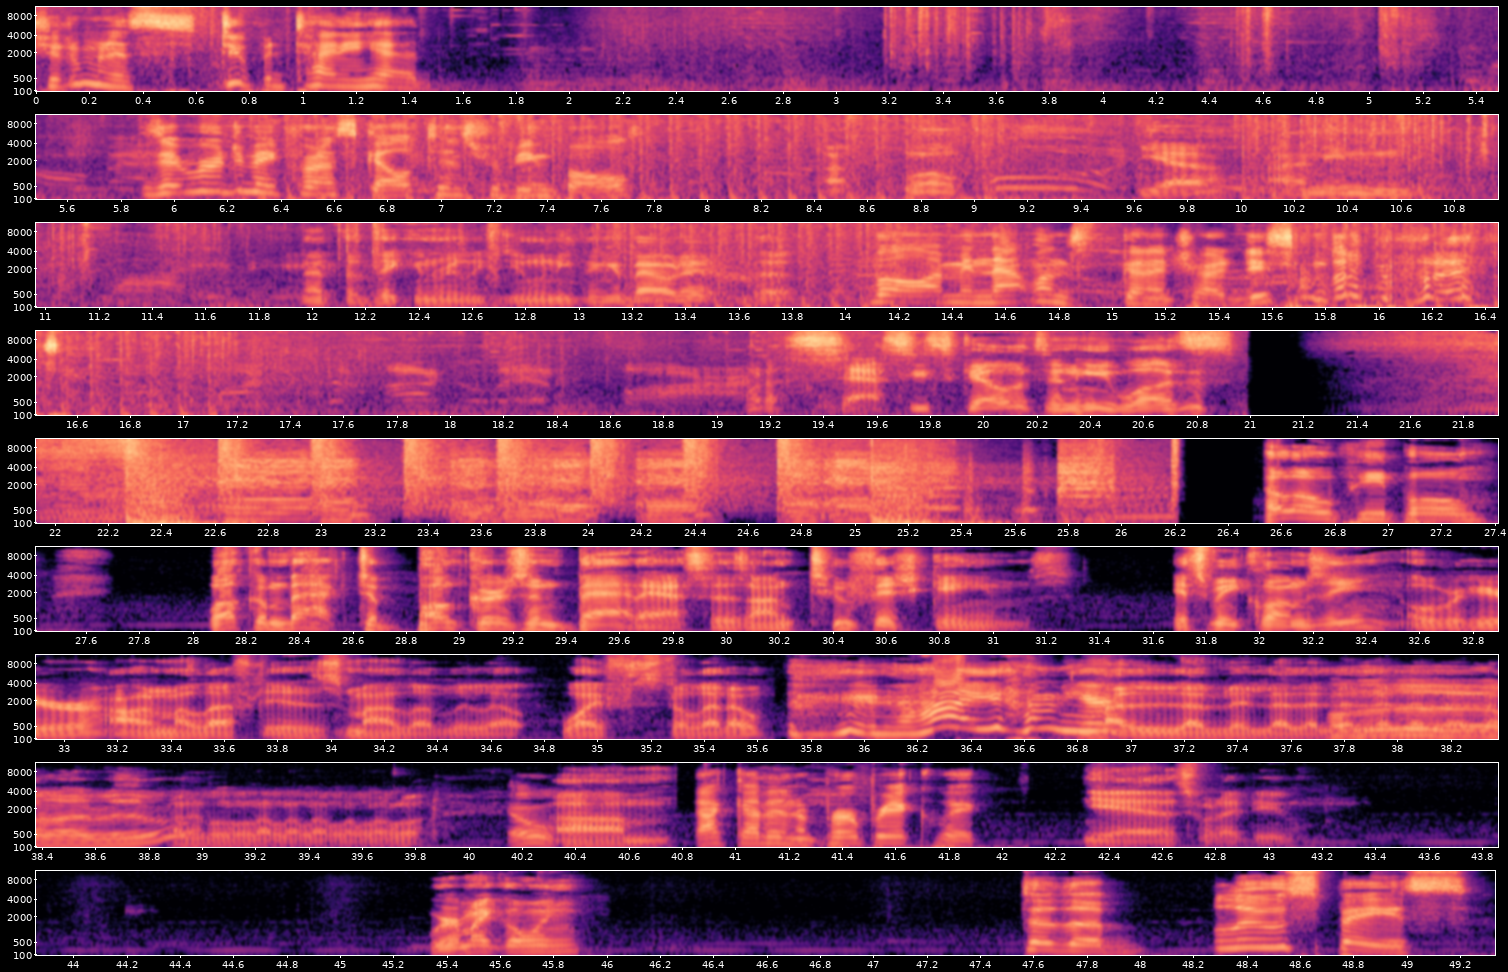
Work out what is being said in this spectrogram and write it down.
Shoot him in his stupid tiny head. Is it rude to make fun of skeletons for being bald? Uh, well, yeah. I mean, not that they can really do anything about it, but Well, I mean, that one's gonna try to do something about it. what a sassy skeleton he was. Hello, people. Welcome back to Bunkers and Badasses on Two Fish Games. It's me, Clumsy. Over here on my left is my lovely wife, Stiletto. Hi, I'm here. My lovely. Oh, um, that got inappropriate quick. Yeah, that's what I do. Where am I going? To the blue space.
